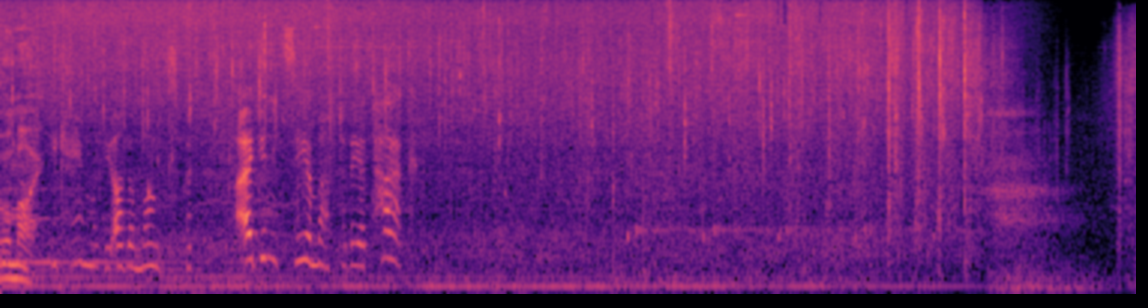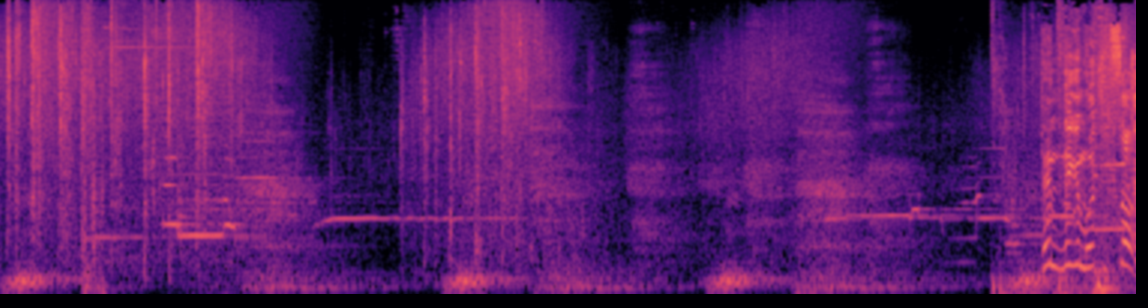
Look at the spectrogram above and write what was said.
So am I. He came with the other monks, but I didn't see him after the attack. Then нэг юм хөдөлсөн.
